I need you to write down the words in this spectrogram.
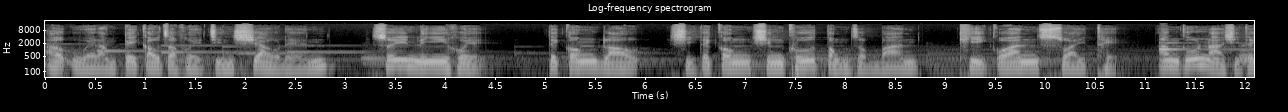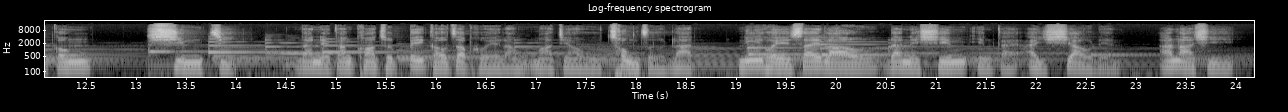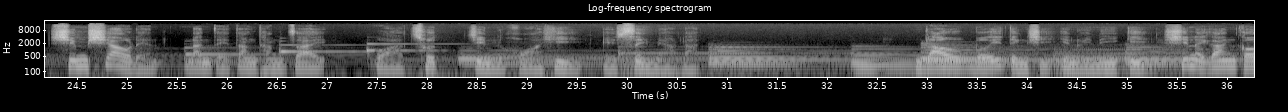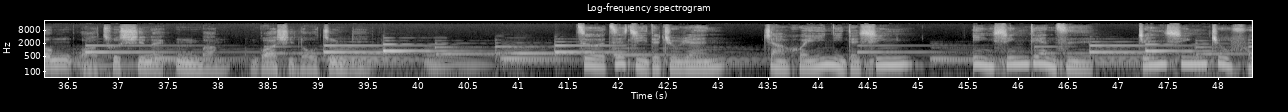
啊有的人八九十岁真少年，所以年岁得讲老是得讲身躯动作慢，器官衰退，啊毋过若是得讲心智，咱会当看出八九十岁的人嘛真有创造力。年岁使老，咱的心应该爱少年。啊，若是心少年，咱得当通在活出真欢喜的生命力。老无一定是因为年纪，新的眼光活出新的愿望。我是罗俊义，做自己的主人，找回你的心。印心电子，真心祝福。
